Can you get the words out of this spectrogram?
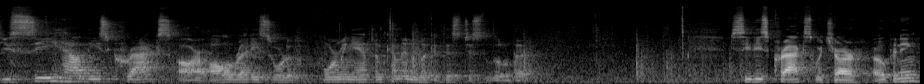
do you see how these cracks are already sort of forming, Anthem? Come in and look at this just a little bit. You see these cracks which are opening?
